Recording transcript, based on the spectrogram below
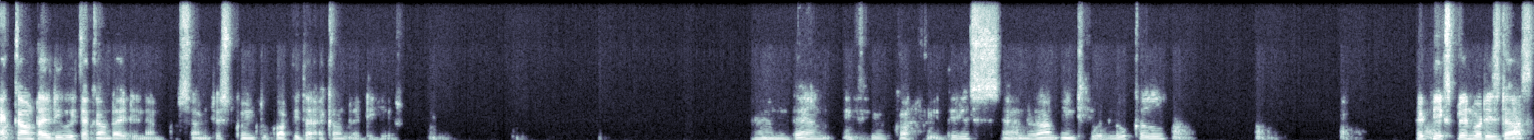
account ID with account ID name. So I'm just going to copy the account ID here. And then if you copy this and run into your local, let me explain what it does.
